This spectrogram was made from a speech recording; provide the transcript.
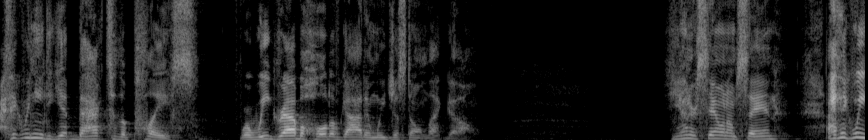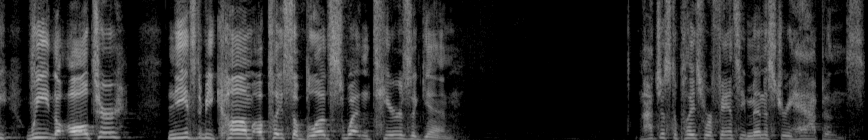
I think we need to get back to the place where we grab a hold of God and we just don't let go. Do you understand what I'm saying? I think we, we the altar needs to become a place of blood, sweat, and tears again. Not just a place where fancy ministry happens.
